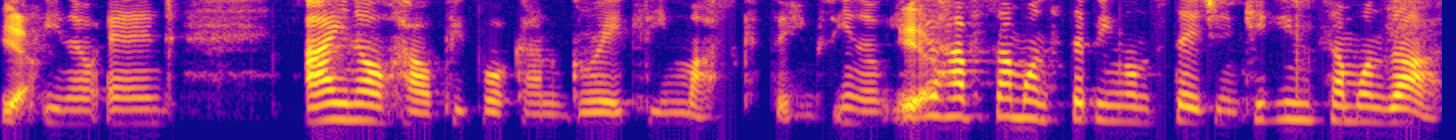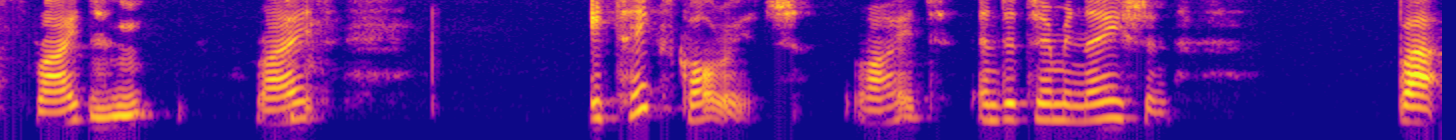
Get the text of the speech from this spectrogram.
Yeah. You know, and I know how people can greatly mask things. You know, if Yeah. you have someone stepping on stage and kicking someone's ass, right? Mhm. right? It takes courage, right? And determination. But,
